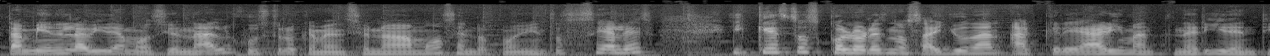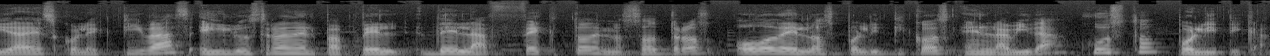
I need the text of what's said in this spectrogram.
También en la vida emocional, justo lo que mencionábamos en los movimientos sociales, y que estos colores nos ayudan a crear y mantener identidades colectivas e ilustran el papel del afecto de nosotros o de los políticos en la vida justo política.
